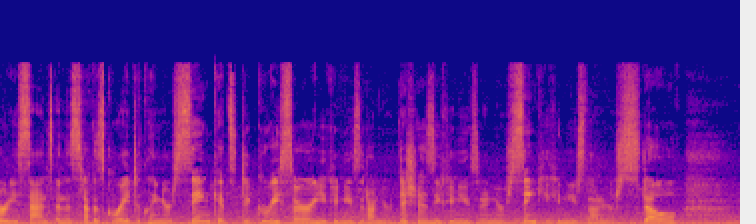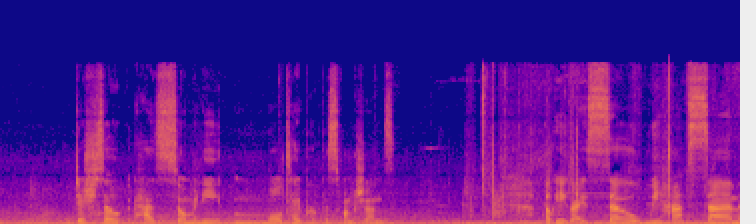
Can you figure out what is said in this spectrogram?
30 cents. And this stuff is great to clean your sink. It's degreaser. You can use it on your dishes. You can use it in your sink. You can use it on your stove. Dish soap has so many multi-purpose functions. Okay, you guys, so we have some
